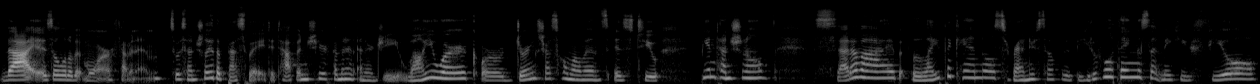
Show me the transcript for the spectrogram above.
that is a little bit more feminine. So, essentially, the best way to tap into your feminine energy while you work or during stressful moments is to be intentional set a vibe, light the candles, surround yourself with beautiful things that make you feel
